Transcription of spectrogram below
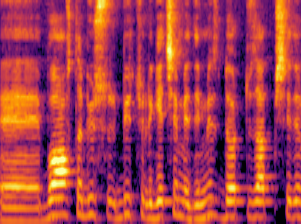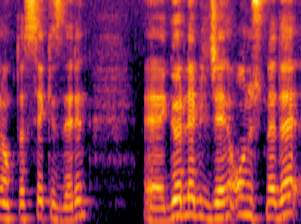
e, bu hafta bir, sürü, bir türlü geçemediğimiz 467.8'lerin e, görülebileceğini, onun üstünde de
